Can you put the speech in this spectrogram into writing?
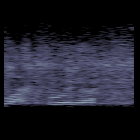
black for you.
